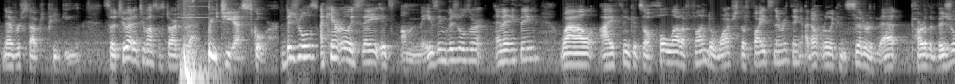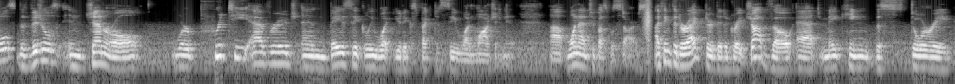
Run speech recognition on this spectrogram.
never stopped peaking. So two out of two possible stars for that. BTS score. Visuals, I can't really say it's amazing visuals or and anything. While I think it's a whole lot of fun to watch the fights and everything, I don't really consider that part of the visuals. The visuals in general were pretty average and basically what you'd expect to see when watching it. Uh, one out of two possible stars. I think the director did a great job, though, at making the story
